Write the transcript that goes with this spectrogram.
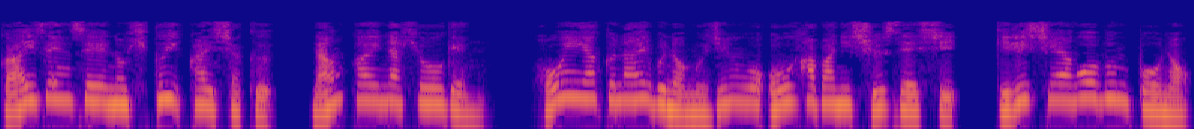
蓋然性の低い解釈、難解な表現、翻訳内部の矛盾を大幅に修正し、ギリシア語文法の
